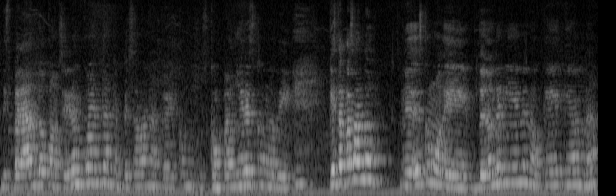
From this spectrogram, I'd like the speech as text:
disparando, cuando se dieron cuenta que empezaban a caer como sus compañeros, como de, ¿qué está pasando? Es como de, ¿de dónde vienen o qué, qué onda?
